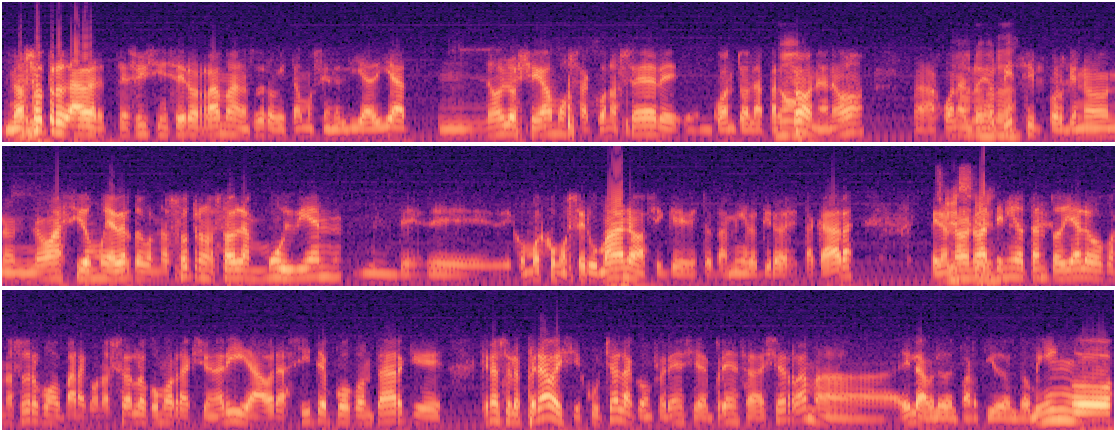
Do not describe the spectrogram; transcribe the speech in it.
Nosotros, a ver, te soy sincero, Rama, nosotros que estamos en el día a día, no lo llegamos a conocer en cuanto a la persona, ¿no? A Juan Antonio Pizzi, porque no, no, no, ha sido muy abierto con nosotros, nos hablan muy bien desde de cómo es como ser humano, así que esto también lo quiero destacar pero no, no ha tenido tanto diálogo con nosotros como para conocerlo cómo reaccionaría. Ahora sí te puedo contar que, que no se lo esperaba y si escuchás la conferencia de prensa de ayer, Rama, él habló del partido del domingo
